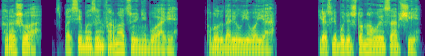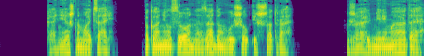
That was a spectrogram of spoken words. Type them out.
«Хорошо, спасибо за информацию, Небуави», — поблагодарил его я. «Если будет что новое, сообщи». «Конечно, мой царь. Поклонился он и задом вышел из шатра. Жаль, Миримата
